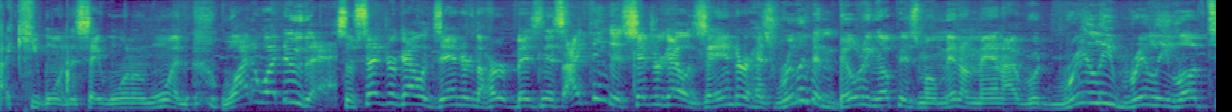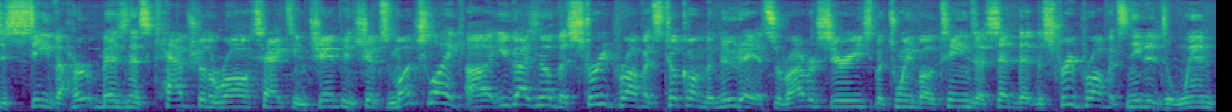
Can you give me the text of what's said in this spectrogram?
I keep wanting to say one-on-one. -on -one. Why do I do that? So Cedric Alexander in the Hurt Business, I think that Cedric Alexander has really been building up his momentum, man. I would really, really love to see the Hurt Business capture the Raw Tag Team Championships, much like, uh, you guys know the Street Profits took on the New Day at Survivor Series between both teams. I said that the Street Profits needed to win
